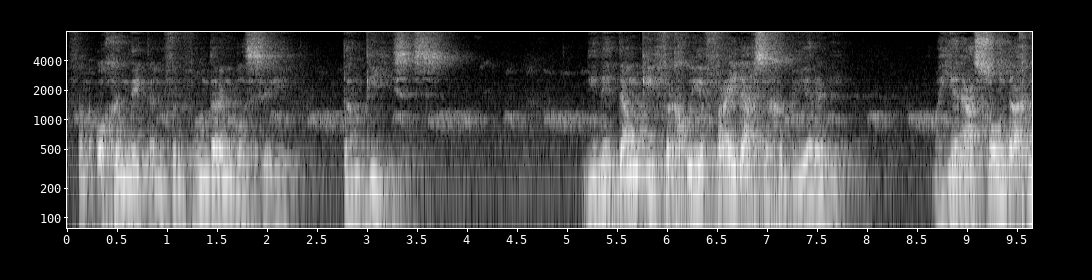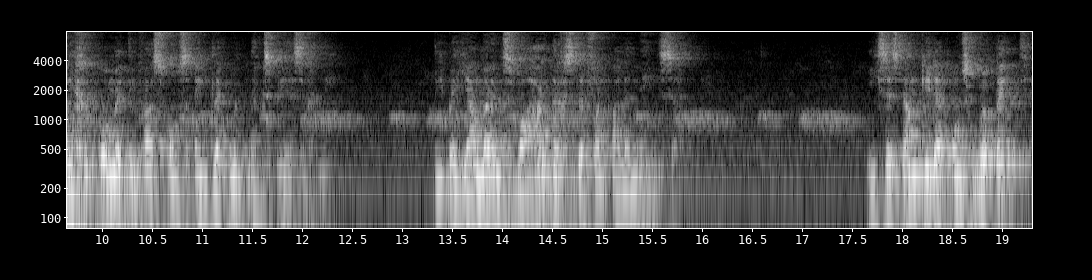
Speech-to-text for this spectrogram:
vanoggend net in verwondering wil sê, dankie Jesus. Nie net dankie vir goeie Vrydag se gebeure nie. Maar Here, as Sondag nie gekom het nie, was ons eintlik met niks besig nie. Die bejammeringswaardigste van alle mense. Jesus, dankie dat ons hoop het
